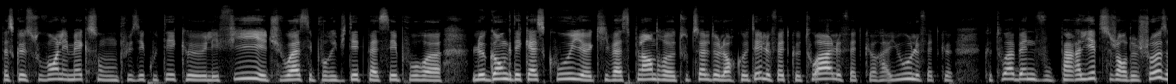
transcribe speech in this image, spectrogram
parce que souvent les mecs sont plus écoutés que les filles et tu vois c'est pour éviter de passer pour euh, le gang des casse-couilles euh, qui va se plaindre euh, toute seule de leur côté. Le fait que toi, le fait que Rayou, le fait que que toi Ben vous parliez de ce genre de choses,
